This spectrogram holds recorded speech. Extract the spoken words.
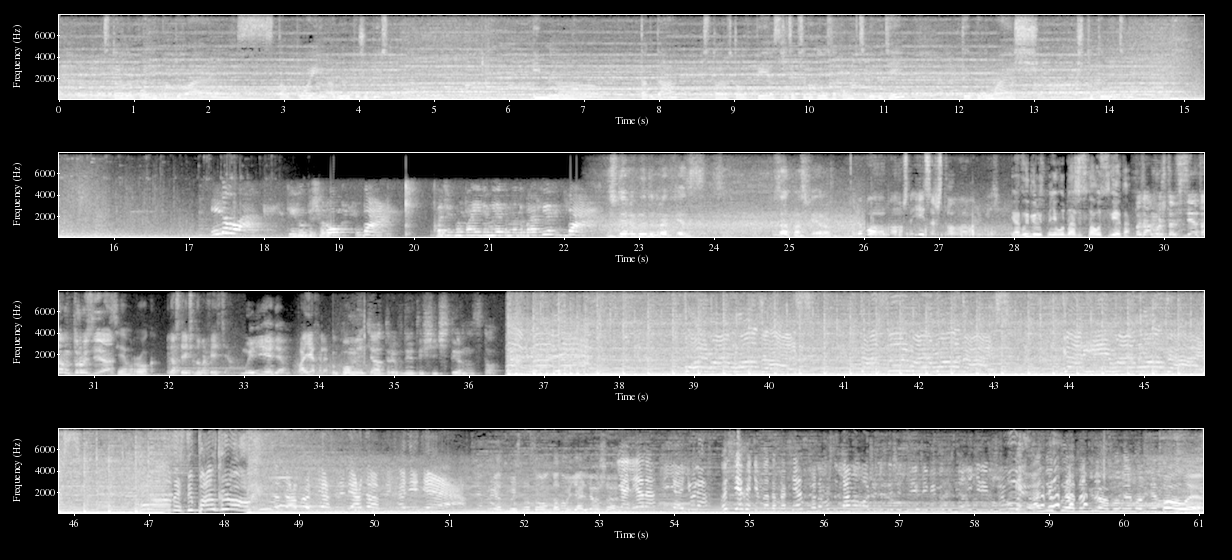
стоя на поле, подпевая с толпой одну и ту же песню. Именно тогда, стоя в толпе среди абсолютно незнакомых тебе людей, ты понимаешь, что ты не одинок. Лёг. Ты любишь рок? Да. Значит, мы поедем летом на Доброфест? Да. За что я люблю Доброфест? За атмосферу. По-любому, потому что есть за что его любить. Я выберусь на него даже с того света. Потому что все там друзья. Всем рок. До встречи на Доброфесте. Мы едем. Поехали. Вы помните отрыв 2014 -го? Доброфест, ребята, приходите! Всем привет, мы с Ростова-на-Дону, я Лёша. Я Лена. И я Юля. Мы все хотим на Доброфест, потому что там мы можем услышать своих любимых исполнителей вживую. А не с этой гребаной магнитолы!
